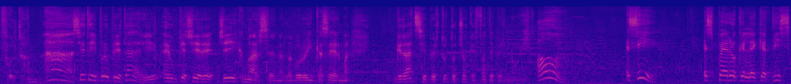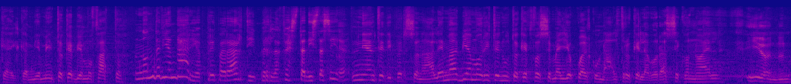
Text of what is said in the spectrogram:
Fulton. Ah, siete i proprietari? È un piacere. Jake Marsen, lavoro in caserma. Grazie per tutto ciò che fate per noi. Oh, sì. Spero che lei capisca il cambiamento che abbiamo fatto. Non devi andare a prepararti per la festa di stasera? Niente di personale, ma abbiamo ritenuto che fosse meglio qualcun altro che lavorasse con Noel. Io non,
